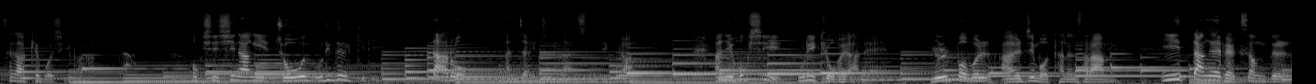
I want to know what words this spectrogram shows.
생각해 보시기 바랍니다. 혹시 신앙이 좋은 우리들끼리 따로 앉아 있지는 않습니까? 아니 혹시 우리 교회 안에 율법을 알지 못하는 사람 이 땅의 백성들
